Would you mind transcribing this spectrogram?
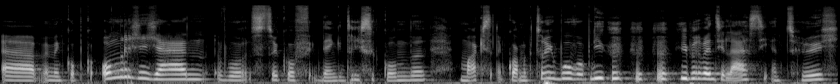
uh, met mijn kopje onder gegaan voor een stuk of, ik denk, drie seconden max. En dan kwam ik terug boven opnieuw, hyperventilatie. En terug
